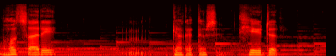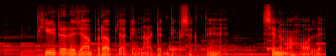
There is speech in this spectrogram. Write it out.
बहुत सारे क्या कहते हैं उसे थिएटर थिएटर है जहाँ पर आप जाके नाटक देख सकते हैं सिनेमा हॉल है।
